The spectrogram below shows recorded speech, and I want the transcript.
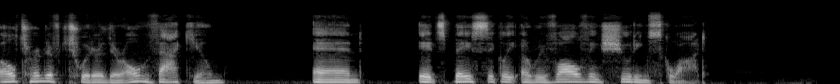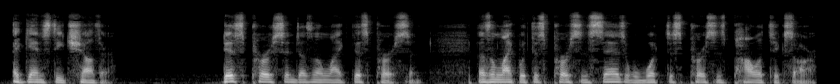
alternative Twitter, their own vacuum, and it's basically a revolving shooting squad against each other. This person doesn't like this person, doesn't like what this person says or what this person's politics are.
